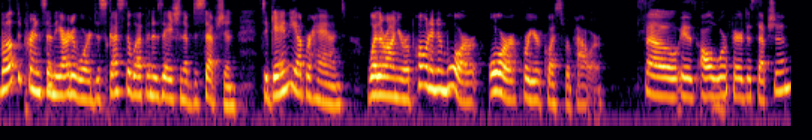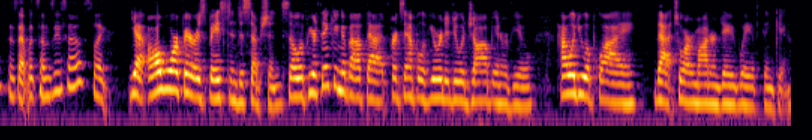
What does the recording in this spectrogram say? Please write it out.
Both the Prince and the Art of War discuss the weaponization of deception to gain the upper hand, whether on your opponent in war or for your quest for power. so, is all warfare deception? Is that what Sun Tzu says? Like, Yeah, all warfare is based in deception. So if you're thinking about that, for example, if you were to do a job interview, how would you apply that to our modern day way of thinking?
